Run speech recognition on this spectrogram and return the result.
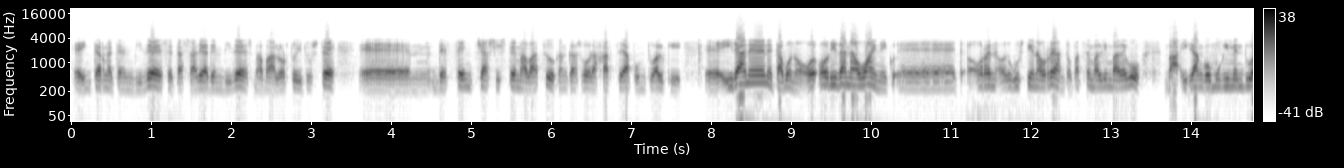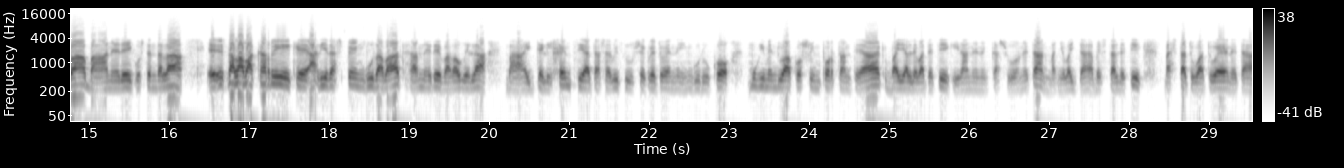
e, interneten bidez eta sarearen bidez ba, ba, lortu dituzte e, defentsa sistema batzuk hankaz gora jartzea puntualki e, iranen eta bueno hori da nahuain e, horren guztien aurrean topatzen baldin badegu ba, irango mugimendua ba, han ere ikusten dela ez dala bakarrik e, adierazpen guda bat han ere badaudela ba, inteligentzia eta zerbitzu sekretoen inguruko mugimenduak oso importanteak bai alde batetik iranen kasu honetan baino baita bestaldetik ba, estatu batuen eta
